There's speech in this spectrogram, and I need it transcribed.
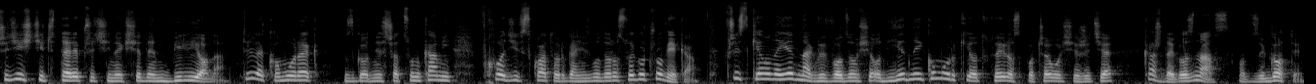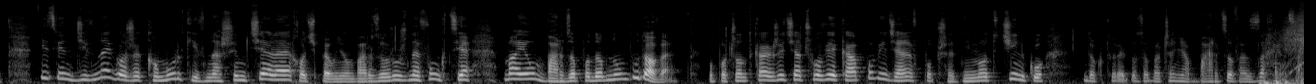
34,7 biliona. Tyle komórek, zgodnie z szacunkami, wchodzi w skład organizmu dorosłego człowieka. Wszystkie one jednak wywodzą się od jednej komórki, od której rozpoczęło się życie każdego z nas, od zygoty. Nic więc dziwnego, że komórki w naszym ciele, choć pełnią bardzo różne funkcje, mają bardzo podobną budowę. O początkach życia człowieka powiedziałem w poprzednim odcinku, do którego zobaczenia bardzo Was zachęcam.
